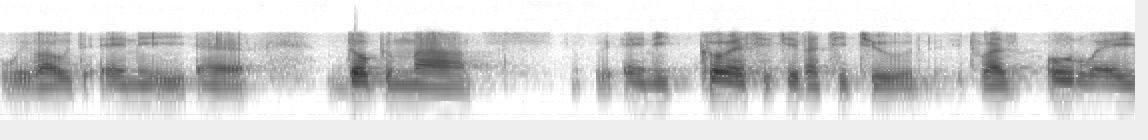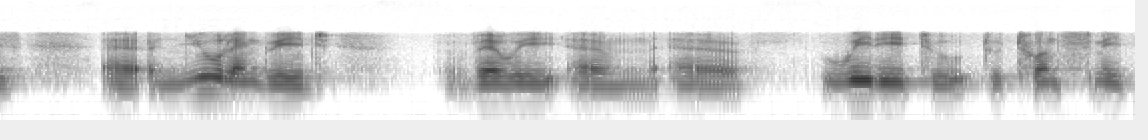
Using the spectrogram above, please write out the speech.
without any uh, dogma, any coercive attitude. It was always uh, a new language very um, uh, ready to, to transmit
